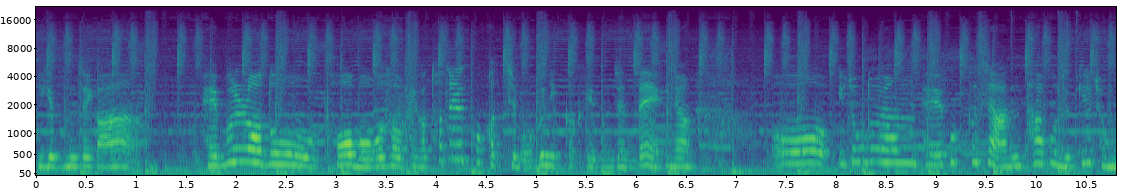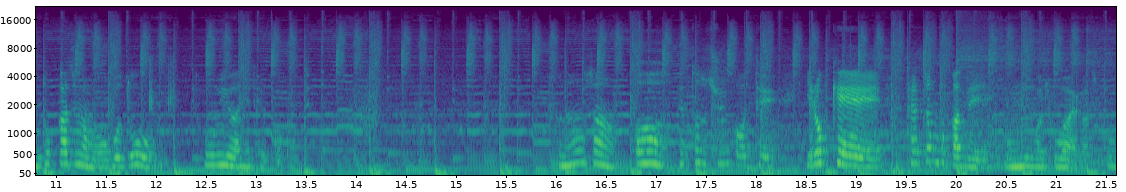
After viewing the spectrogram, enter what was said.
이게 문제가 배불러도 더 먹어서 배가 터질 것 같이 먹으니까 그게 문제인데 그냥 어, 이 정도면 배고프지 않다고 느낄 정도까지만 먹어도 도움이 많이 될 것 같아요. 저는 항상 어, 배 터져 죽을 것 같아. 이렇게 할 정도까지 먹는 걸 좋아해가지고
